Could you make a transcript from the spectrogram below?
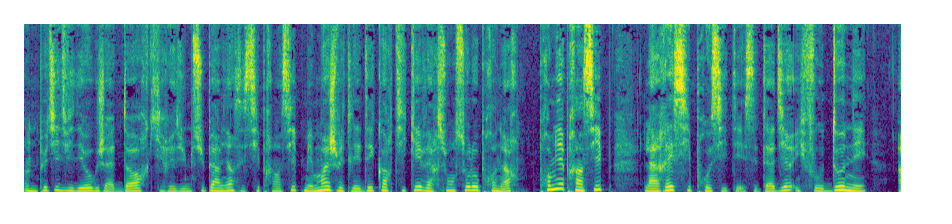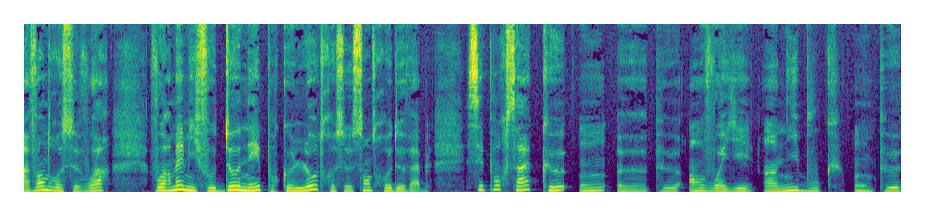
une petite vidéo que j'adore qui résume super bien ces six principes, mais moi je vais te les décortiquer version solopreneur. Premier principe, la réciprocité, c'est-à-dire il faut donner avant de recevoir, voire même il faut donner pour que l'autre se sente redevable. C'est pour ça que on euh, peut envoyer un e-book, on peut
